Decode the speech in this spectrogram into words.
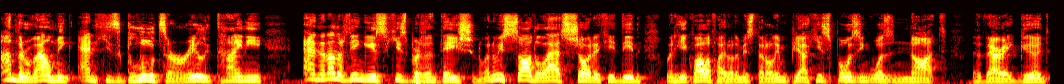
underwhelming and his glutes are really tiny and another thing is his presentation. When we saw the last show that he did when he qualified for the Mr. Olympia, his posing was not very good.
